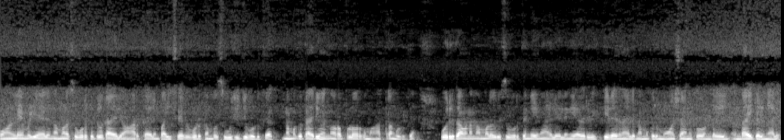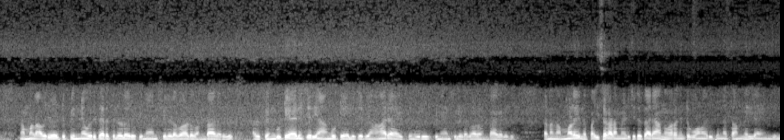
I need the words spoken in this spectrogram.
ഓൺലൈൻ വഴിയായാലും നമ്മളെ സുഹൃത്തുക്കൾക്കായാലും ആർക്കായാലും പൈസയൊക്കെ കൊടുക്കുമ്പോൾ സൂക്ഷിച്ച് കൊടുക്കുക. നമുക്ക് തരുമെന്ന് ഉറപ്പുള്ളവർക്ക് മാത്രം കൊടുക്കുക. ഒരു തവണ നമ്മളൊരു സുഹൃത്തിന്റെ ആയാലും അല്ലെങ്കിൽ അതൊരു വ്യക്തിയുടെ ആയാലും നമുക്കൊരു മോശം അനുഭവം ഉണ്ടായി ഉണ്ടായിക്കഴിഞ്ഞാൽ നമ്മൾ അവരുമായിട്ട് പിന്നെ ഒരു തരത്തിലുള്ള ഒരു ഫിനാൻഷ്യൽ ഇടപാട് ഉണ്ടാകരുത്. അത് പെൺകുട്ടിയായാലും ശരി ആൺകുട്ടിയായാലും ശരി ആരായിട്ടും ഒരു ഫിനാൻഷ്യൽ ഇടപാട് ഉണ്ടാകരുത്. കാരണം നമ്മളെ നിന്ന് പൈസ കടം മേടിച്ചിട്ട് തരാമെന്ന് പറഞ്ഞിട്ട് പോണവർ പിന്നെ തന്നില്ല എങ്കിൽ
